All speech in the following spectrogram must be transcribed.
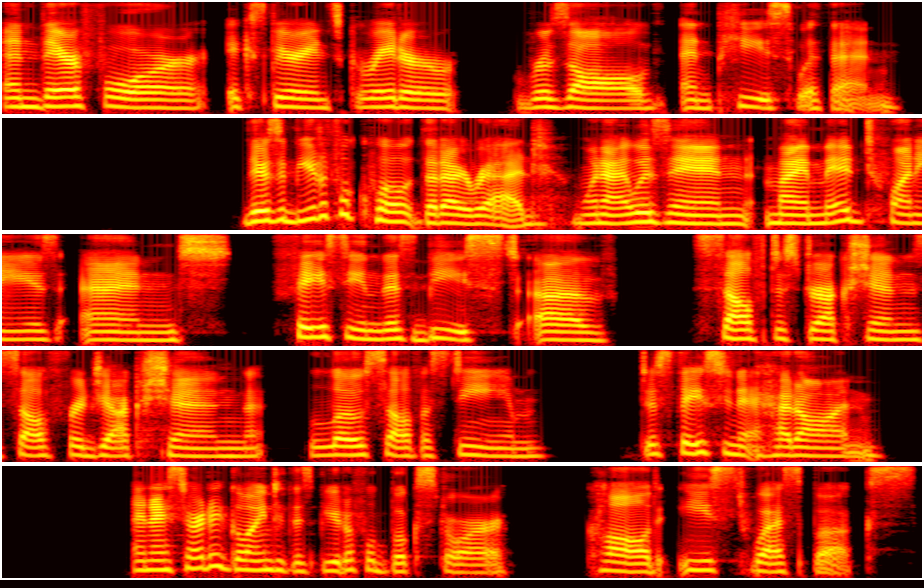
and therefore experience greater resolve and peace within. There's a beautiful quote that I read when I was in my mid 20s and facing this beast of self destruction, self rejection, low self esteem, just facing it head on. And I started going to this beautiful bookstore called East West Books.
